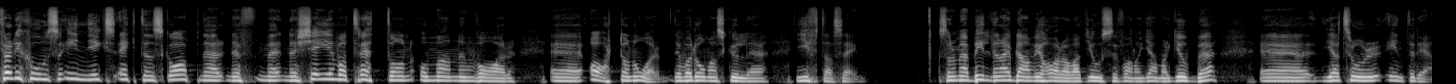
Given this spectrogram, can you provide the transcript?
tradition så ingicks äktenskap när, när, när tjejen var 13 och mannen var eh, 18 år. Det var då man skulle gifta sig. Så de här bilderna ibland vi har av att Josef var någon gammal gubbe, eh, jag tror inte det.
